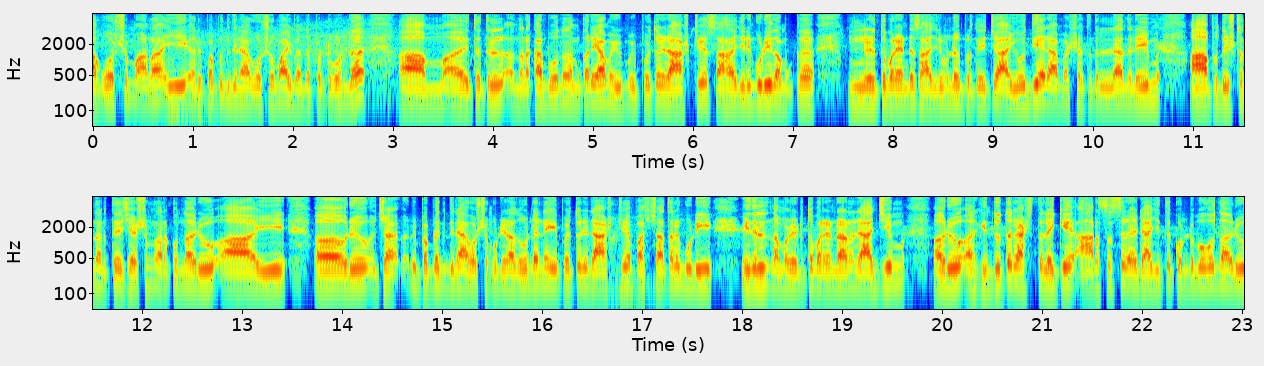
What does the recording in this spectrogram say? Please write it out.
ആഘോഷമാണ് ഈ റിപ്പബ്ലിക് ദിനാഘോഷവുമായി ബന്ധപ്പെട്ടുകൊണ്ട് യുദ്ധത്തിൽ നടക്കാൻ പോകുന്നത്. നമുക്കറിയാം ഇപ്പോഴത്തെ രാഷ്ട്രീയ സാഹചര്യം കൂടി നമുക്ക് എടുത്തു പറയേണ്ട സാഹചര്യമുണ്ട്. പ്രത്യേകിച്ച് അയോധ്യ രാമക്ഷേത്രത്തിലെല്ലാം എല്ലാ നിലയും പ്രതിഷ്ഠ നടത്തിയ ശേഷം നടക്കുന്ന ഒരു ഈ ഒരു റിപ്പബ്ലിക് ദിനാഘോഷം കൂടിയാണ്. അതുകൊണ്ട് തന്നെ ഇപ്പോഴത്തെ ഒരു രാഷ്ട്രീയ പശ്ചാത്തലം കൂടി ഇതിൽ നമ്മൾ എടുത്തു പറയേണ്ടതാണ്. രാജ്യം ഒരു ഹിന്ദുത്വ രാഷ്ട്രത്തിലേക്ക് ആർ എസ് എസ് രാജ്യത്തെ കൊണ്ടുപോകുന്ന ഒരു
